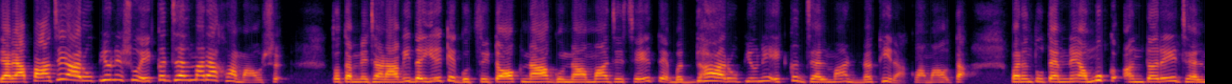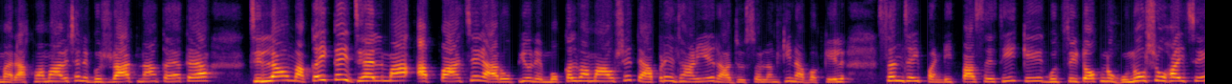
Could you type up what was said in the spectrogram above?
ત્યારે આ પાંચેય આરોપીઓને શું એક જ જેલમાં રાખવામાં આવશે? તો તમને જણાવી દઈએ કે ગુજસીટોકના ગુનામાં જે છે તે બધા આરોપીઓને એક જ જેલમાં નથી રાખવામાં આવતા. પરંતુ તેમને અમુક અંતરે જેલમાં રાખવામાં આવે છે અને ગુજરાતના કયા કયા જિલ્લાઓમાં કઈ કઈ જેલમાં આ પાંચેય આરોપીઓને મોકલવામાં આવશે તે આપણે જાણીએ. રાજુ સોલંકીના વકીલ સંજય પંડિત પાસેથી કે ગુજસીટોકનો ગુનો શું હોય છે,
